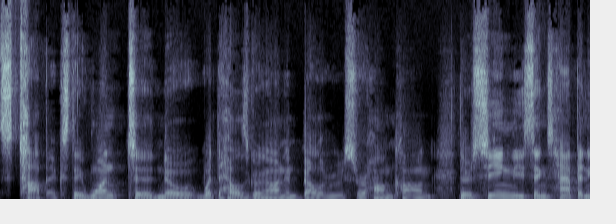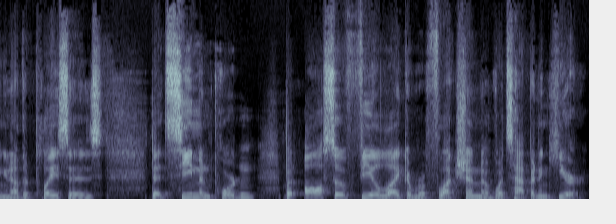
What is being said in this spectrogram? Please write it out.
topics. They want to know what the hell is going on in Belarus or Hong Kong. They're seeing these things happening in other places that seem important, but also feel like a reflection of what's happening here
